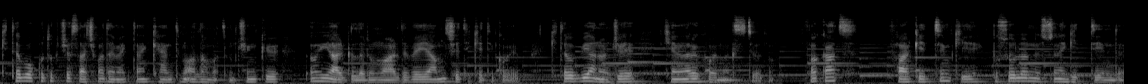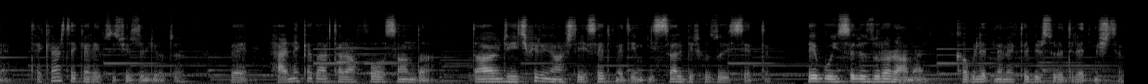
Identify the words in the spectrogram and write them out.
Kitap okudukça saçma demekten kendimi alamadım çünkü ön yargılarım vardı ve yanlış etiketi koyup kitabı bir an önce kenara koymak istiyordum. Fakat fark ettim ki bu soruların üstüne gittiğimde teker teker hepsi çözülüyordu ve her ne kadar taraflı olsam da daha önce hiçbir inançta hissetmediğim içsel bir huzur hissettim. Ve bu içsel huzura rağmen kabul etmemekte bir süre diretmiştim.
